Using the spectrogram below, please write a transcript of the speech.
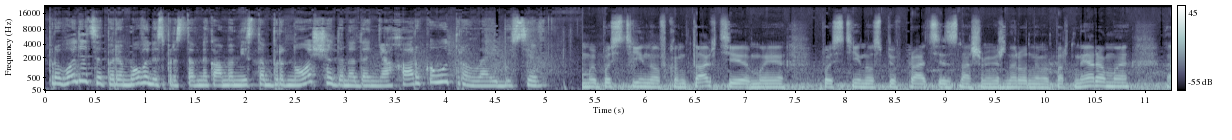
проводяться перемовини з представниками міста Брно щодо надання Харкову тролейбусів. Ми постійно в контакті, ми постійно в співпраці з нашими міжнародними партнерами. Е,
